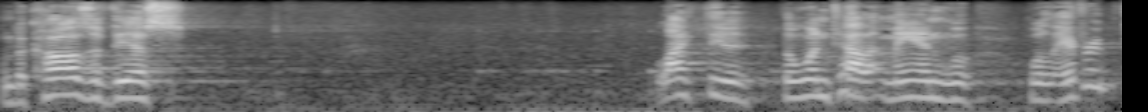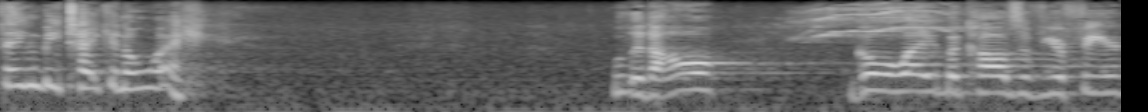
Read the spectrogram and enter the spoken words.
And because of this, like the, the one talent man, will, will everything be taken away? Will it all go away because of your fear?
